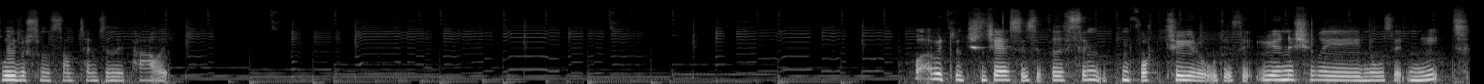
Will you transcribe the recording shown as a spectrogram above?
flavoursome sometimes in the palate. What I would suggest is that for the Singleton 42 year old is that you initially nose it neat,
